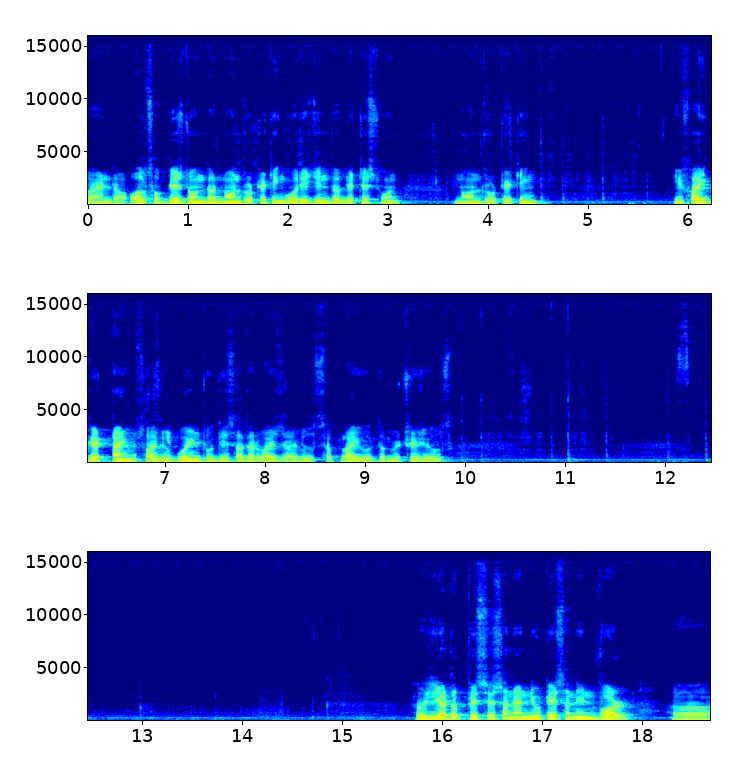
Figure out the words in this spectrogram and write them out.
and also based on the non rotating origin the latest one non rotating. If I get time, so I will go into this otherwise I will supply you with the materials. So, here the precession and nutation involved uh,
